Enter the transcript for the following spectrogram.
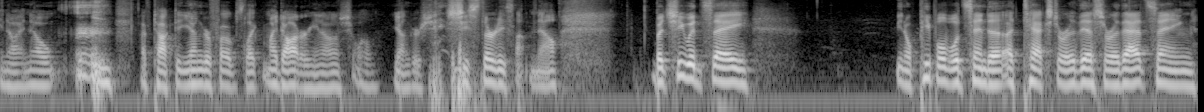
you know, I know I've talked to younger folks like my daughter, you know, she, well, younger, she, she's 30 something now. But she would say, you know, people would send a, a, text or a this or a that saying,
